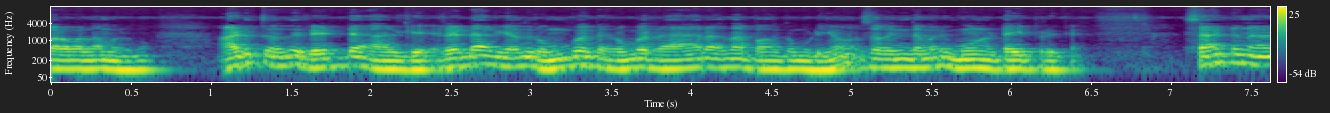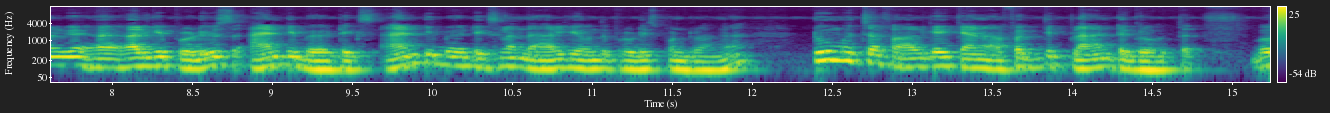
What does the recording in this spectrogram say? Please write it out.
பரவாயில்லாமல் இருக்கும். அடுத்து வந்து ரெட் ஆல்கே ரெட் ஆல்கே வந்து ரொம்ப ரொம்ப ரேராக தான் பார்க்க முடியும். ஸோ இந்த மாதிரி மூணு டைப் இருக்குது சாட்டன் ஆல்கே ஆல்கே ப்ரொடியூஸ் ஆன்டிபயோட்டிக்ஸ் ஆன்டிபயோட்டிக்ஸில் அந்த ஆல்கே வந்து ப்ரொடியூஸ் பண்ணுறாங்க too much of algae can affect the plant growth இப்போ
